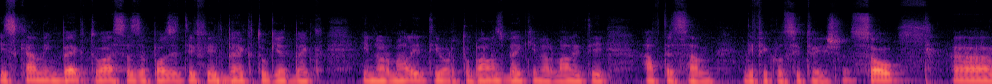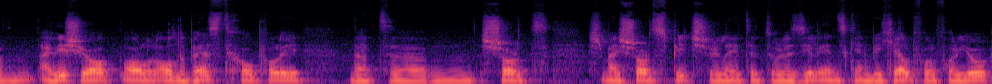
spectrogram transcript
is coming back to us as a positive feedback to get back in normality or to bounce back in normality after some difficult situations. So um, i wish you all, all, all the best. Hopefully that um, short my short speech related to resilience can be helpful for you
